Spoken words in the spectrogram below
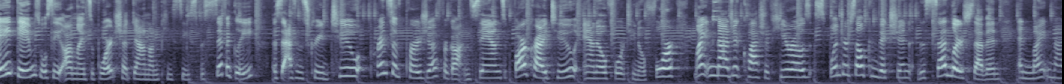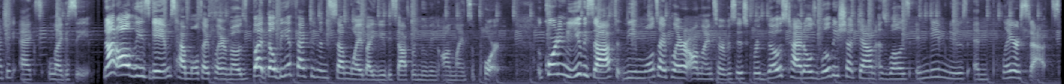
eight games will see online support shut down on PC specifically Assassin's Creed 2, Prince of Persia, Forgotten Sands, Far Cry 2, Anno 1404, Might and Magic Clash of Heroes, Splinter Cell Conviction, The Settlers 7, and Might and Magic X Legacy. Not all of these games have multiplayer modes, but they'll be affected in some way by Ubisoft removing online support. According to Ubisoft, the multiplayer online services for those titles will be shut down as well as in-game news and player stats.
